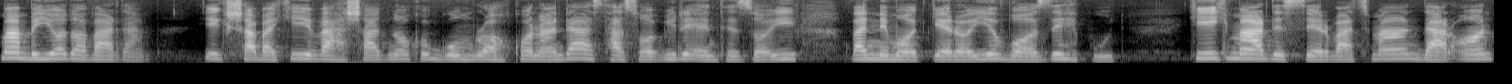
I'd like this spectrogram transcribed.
من به یاد آوردم یک شبکه وحشتناک و گمراه کننده از تصاویر انتظایی و نمادگرایی واضح بود که یک مرد ثروتمند در آن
